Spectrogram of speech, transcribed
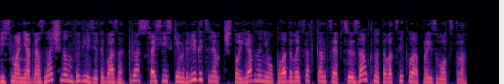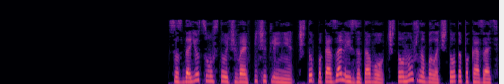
Весьма неоднозначным выглядит и база КРАС с российским двигателем, что явно не укладывается в концепцию замкнутого цикла производства. Создается устойчивое впечатление, что показали из-за того, что нужно было что-то показать.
